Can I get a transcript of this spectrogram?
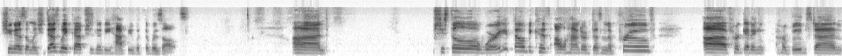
she knows that when she does wake up, she's going to be happy with the results. And she's still a little worried though because Alejandro doesn't approve of her getting her boobs done.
